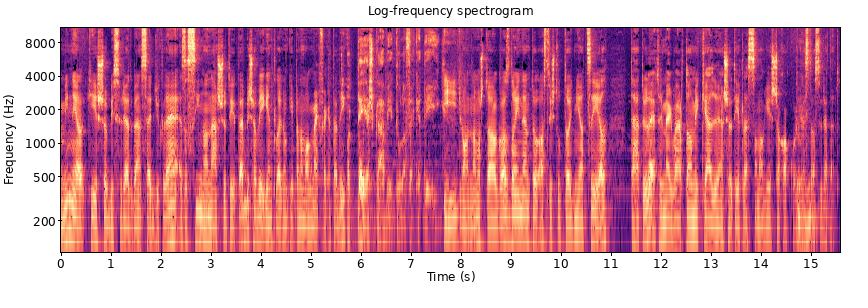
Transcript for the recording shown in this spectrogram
minél későbbi szüretben szedjük le, ez a szín annál sötétebb, és a végén tulajdonképpen a mag megfeketedik. A teljes kávétól a feketéig. Így van. Na most a gazda innentől azt is tudta, hogy mi a cél, tehát ő lehet, hogy megvárta, amíg kellően sötét lesz a mag, és csak akkor uh-huh. kezdte a szüretet.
